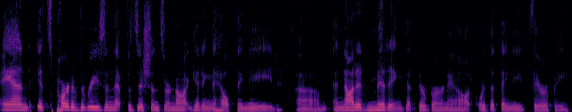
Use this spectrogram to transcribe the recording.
And it's part of the reason that physicians are not getting the help they need um, and not admitting that they're burnout or that they need therapy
